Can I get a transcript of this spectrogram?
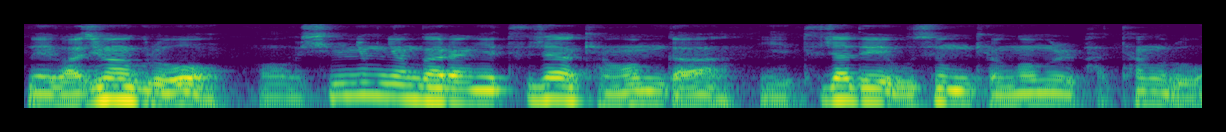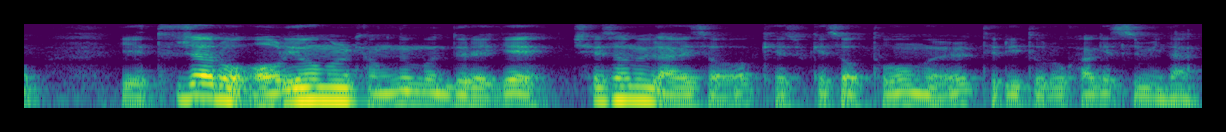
네 마지막으로 어, 16년 가량의 투자 경험과 예, 투자대회 우승 경험을 바탕으로 예, 투자로 어려움을 겪는 분들에게 최선을 다해서 계속해서 도움을 드리도록 하겠습니다.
